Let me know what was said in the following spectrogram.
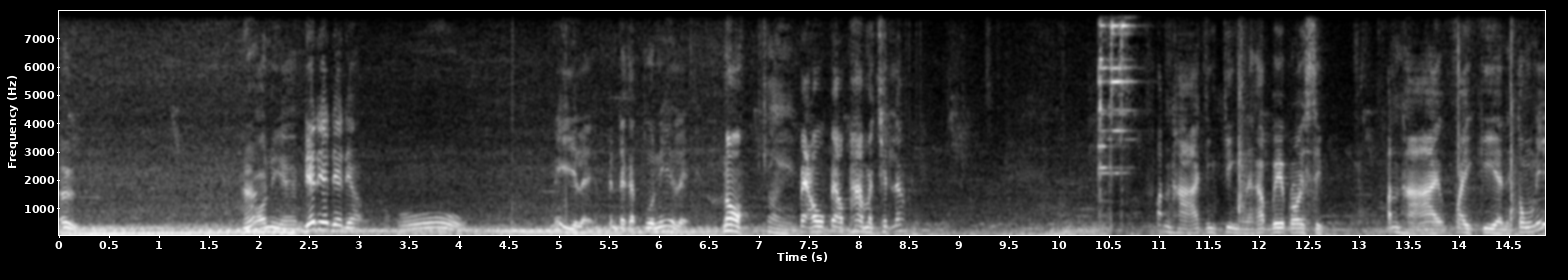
เออฮะอ๋อนี่ไงครับเดี๋ยวเดี๋ยวเดี๋ยวเดี๋ยวโอ้นี่แหละ เป็นแต่กับตัวนี้แหละเนาะใช่ ไปเอาไปเอาผ้ามาเช็ดแล้ว ปัญหาจริง ๆ นะครับ เวฟร้อยสิบ ปัญหาไฟเกียร์เนี่ยตรงนี้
